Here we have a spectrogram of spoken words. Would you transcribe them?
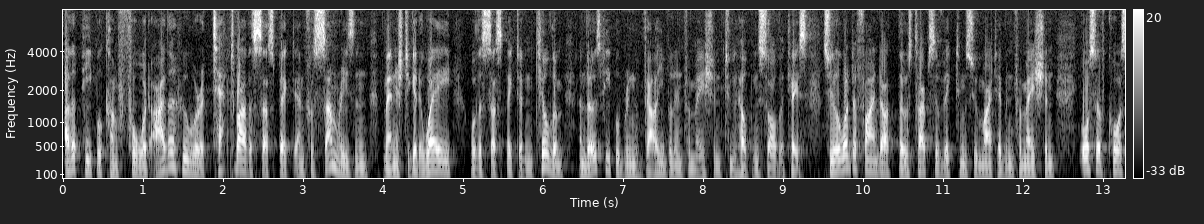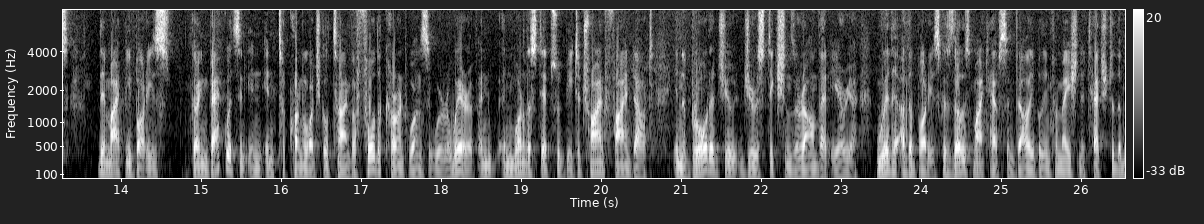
other people come forward, either who were attacked by the suspect and for some reason managed to get away, or the suspect didn't kill them, and those people bring valuable information to helping solve the case. So you'll want to find out those types of victims who might have information. Also, of course, there might be bodies going backwards in, in, into chronological time before the current ones that we're aware of. And, and one of the steps would be to try and find out in the broader ju jurisdictions around that area where there are other bodies, because those might have some valuable information attached to them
